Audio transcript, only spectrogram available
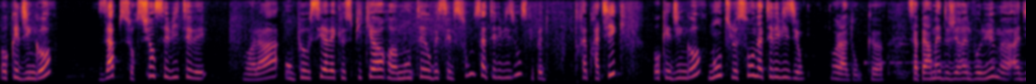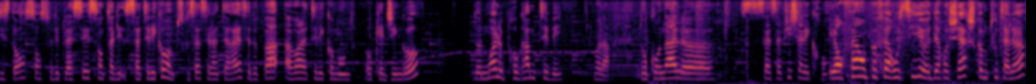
Ok Jingo, zap sur Science et Vie TV. Voilà, on peut aussi avec le speaker euh, monter ou baisser le son de sa télévision, ce qui peut être très pratique. Ok Jingo, monte le son de la télévision. Voilà, donc euh, ça permet de gérer le volume euh, à distance sans se déplacer sans sa télécommande, puisque ça c'est l'intérêt, c'est de ne pas avoir la télécommande. Ok Jingo, donne-moi le programme TV. Voilà, donc on a le, ça s'affiche à l'écran. Et enfin, on peut faire aussi euh, des recherches comme tout à l'heure.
